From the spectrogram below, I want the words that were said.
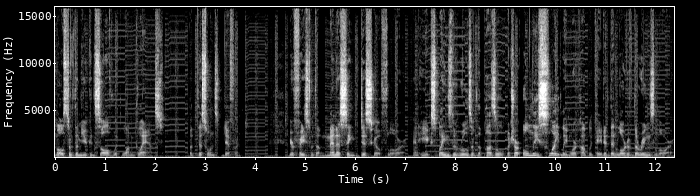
Most of them you can solve with one glance, but this one's different. You're faced with a menacing disco floor, and he explains the rules of the puzzle, which are only slightly more complicated than Lord of the Rings lore,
